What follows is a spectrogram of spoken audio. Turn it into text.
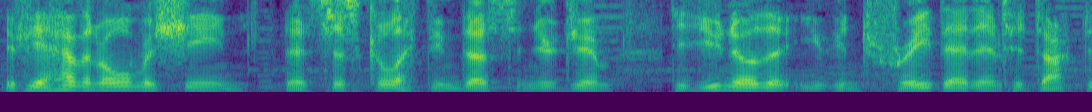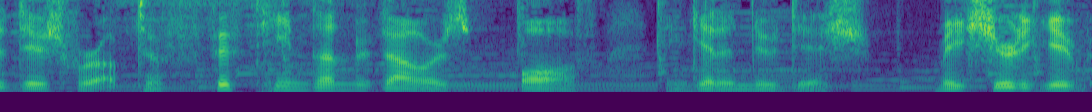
If you have an old machine that's just collecting dust in your gym, did you know that you can trade that in to Dr. Dish for up to $1,500 off and get a new dish? Make sure to give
